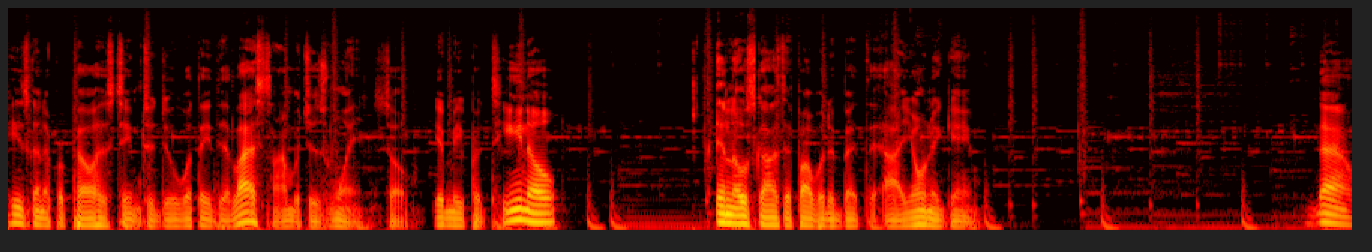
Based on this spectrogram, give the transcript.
he's going to propel his team to do what they did last time, which is win. So give me Pitino and those guys if I would have bet the Iona game. Now,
